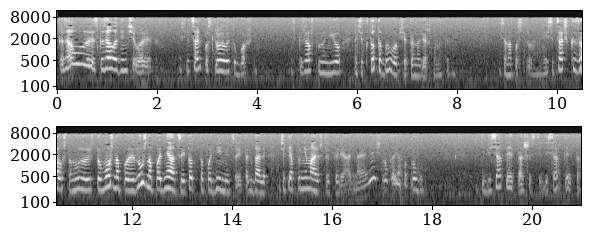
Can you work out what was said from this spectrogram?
Сказал, сказал один человек, если царь построил эту башню, и сказал, что на нее, значит, кто-то был вообще-то на верхнем этаже если она построена. Если царь сказал, что, нужно, что можно, нужно подняться, и тот, кто поднимется, и так далее, значит, я понимаю, что это реальная вещь, ну-ка я попробую. 50 этаж, 60 этаж,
